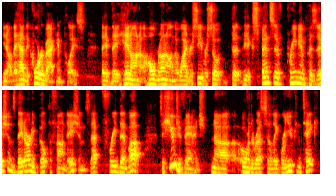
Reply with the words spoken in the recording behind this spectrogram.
You know, they had the quarterback in place they they hit on a home run on the wide receiver. So the the expensive premium positions, they'd already built the foundations. That freed them up. It's a huge advantage uh, over the rest of the league where you can take,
